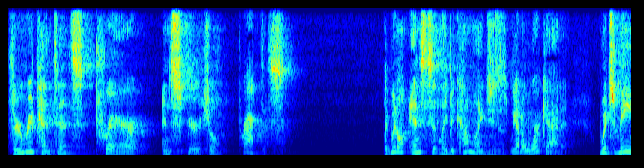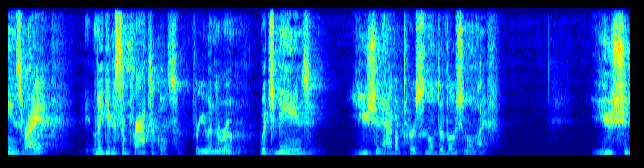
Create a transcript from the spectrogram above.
through repentance, prayer, and spiritual practice. Like we don't instantly become like Jesus. We got to work at it, which means, right? Let me give you some practicals for you in the room, which means you should have a personal devotional life. You should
